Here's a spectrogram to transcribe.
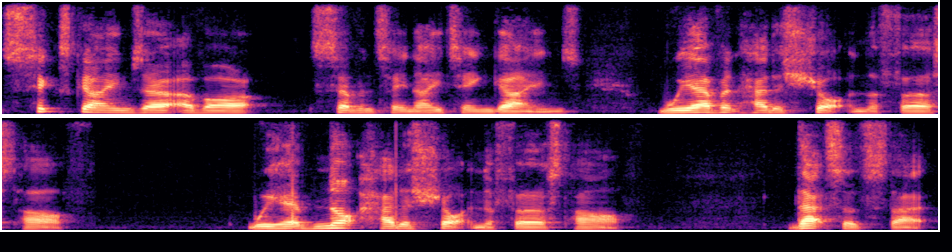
six games out of our 17, 18 games, we haven't had a shot in the first half. We have not had a shot in the first half. That's a stat.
